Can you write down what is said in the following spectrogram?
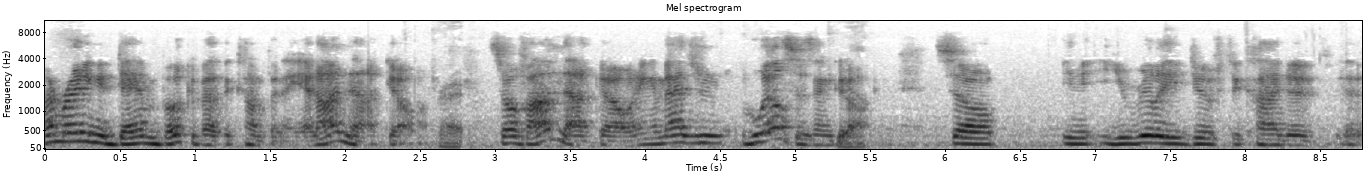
I'm writing a damn book about the company and I'm not going. Right. So if I'm not going, imagine who else isn't going. So you, you really do have to kind of uh,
